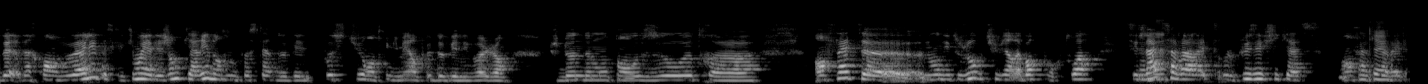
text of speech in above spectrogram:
vers, quoi on veut aller, parce qu'effectivement il y a des gens qui arrivent dans une posture de posture entre guillemets un peu de bénévole, genre je donne de mon temps aux autres. Euh. en fait, nous on dit toujours tu viens d'abord pour toi. c'est là que ça va être le plus efficace. En fait, ça va être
